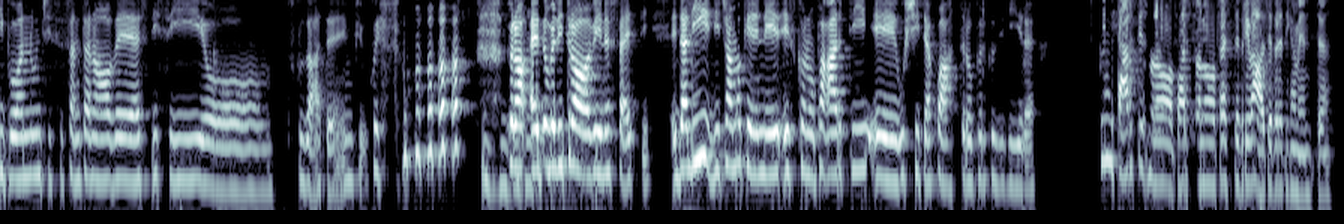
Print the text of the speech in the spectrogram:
tipo Annunci 69, SDC o scusate, in più questo. Però è dove li trovi in effetti. E da lì diciamo che ne escono parti e uscite a quattro, per così dire. Quindi party sono, sono feste private praticamente.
